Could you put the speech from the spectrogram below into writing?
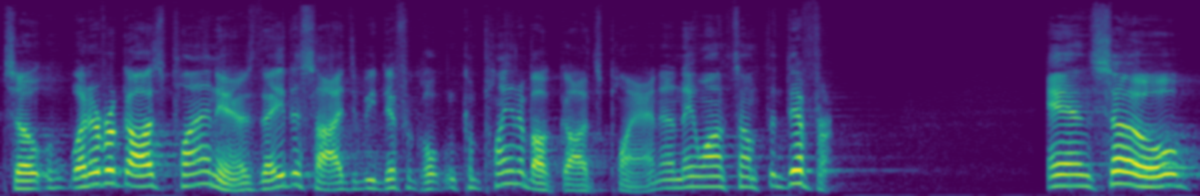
So, whatever God's plan is, they decide to be difficult and complain about God's plan, and they want something different. And so,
